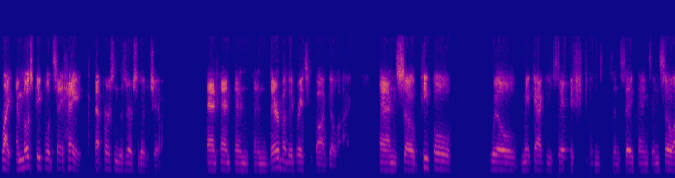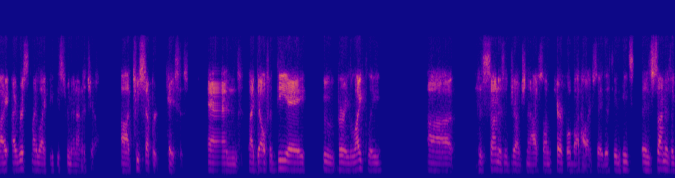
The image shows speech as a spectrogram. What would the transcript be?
Right. And most people would say, hey, that person deserves to go to jail. And and and and there by the grace of God go I. And so people will make accusations and say things. And so I, I risked my life to get these three men out of jail, uh, two separate cases. And I dealt with a DA who very likely uh, his son is a judge now, so I'm careful about how I say this. And he's his son is a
